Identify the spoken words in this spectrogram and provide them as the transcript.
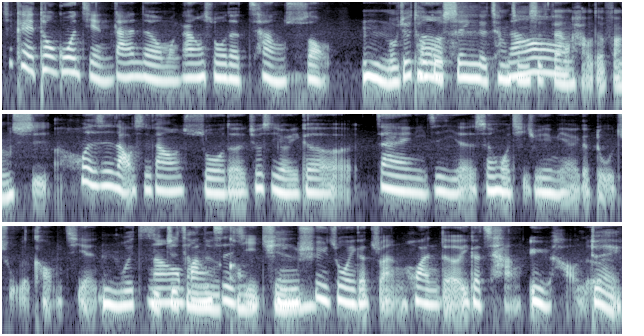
就可以透过简单的我们刚刚说的唱诵，嗯，我觉得透过嗯声音的唱然诵是非常好的方式。或者是老师刚刚说的，就是有一个在你自己的生活起居里面有一个独处的空间。嗯，为自己然后帮自己情。绪做一个转换的一个场域，好了，，对，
